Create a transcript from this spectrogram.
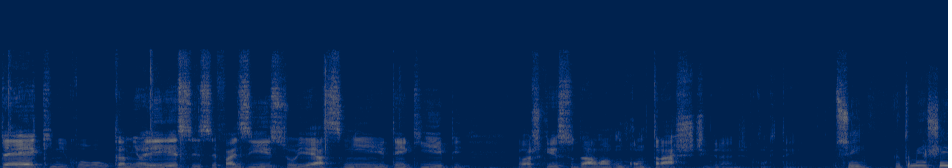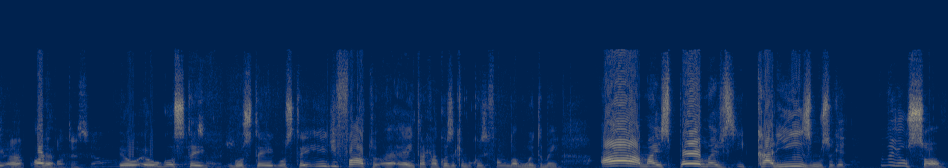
técnico, o caminho é esse, você faz isso e é assim, e tem equipe, eu acho que isso dá uma- um contraste grande com o que tem. sim. Eu também achei. Tem um olha, eu, eu gostei, gostei, gostei. E de fato, é, é entra aquela coisa que é uma coisa que falam da mãe também. Ah, mas pô, mas e carisma, não sei o quê. Vejam só.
